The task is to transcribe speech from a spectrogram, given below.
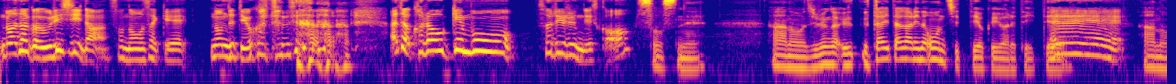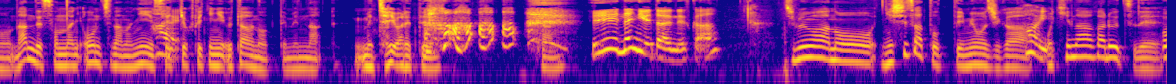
わ、なんか嬉しいな、そのお酒。飲んでてよかったです。あとはカラオケもされるんですか？そうですね。あの自分がう歌いたがりの音痴ってよく言われていて、えあのなんでそんなに音痴なのにはい。積極的に歌うのってみんなめっちゃ言われて、はい、ええー何歌うんですか？自分はあの西里っていう名字がはい。沖縄がルーツで、お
